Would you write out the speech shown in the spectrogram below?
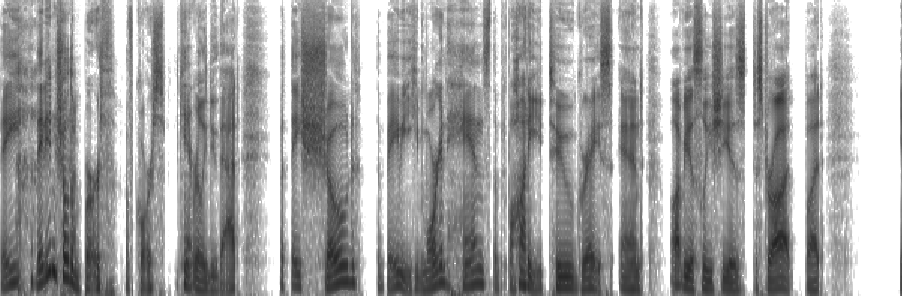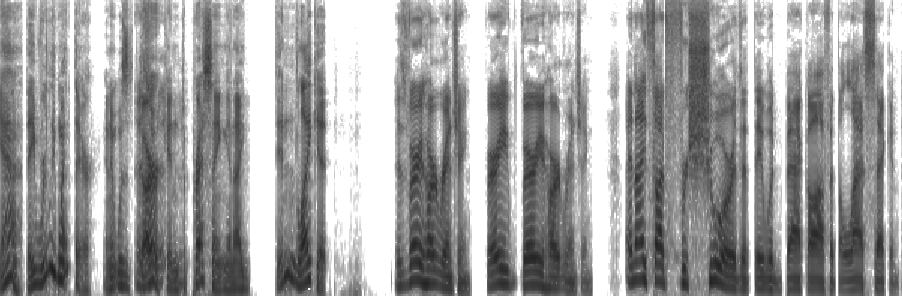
They they didn't show the birth, of course. You can't really do that, but they showed the baby. He Morgan hands the body to Grace, and obviously she is distraught. But yeah, they really went there, and it was dark it- and uh, depressing, and I didn't like it. It's very heart wrenching. Very, very heart wrenching. And I thought for sure that they would back off at the last second.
